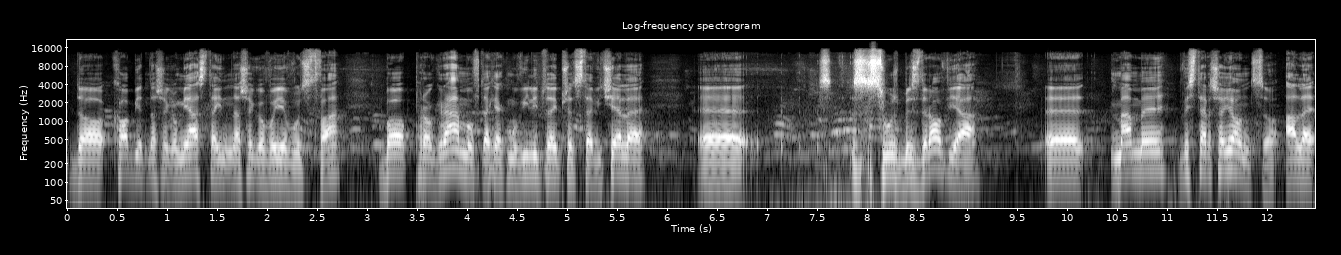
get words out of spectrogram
do kobiet naszego miasta i naszego województwa, bo programów, tak jak mówili tutaj przedstawiciele e, służby zdrowia, e, mamy wystarczająco, ale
